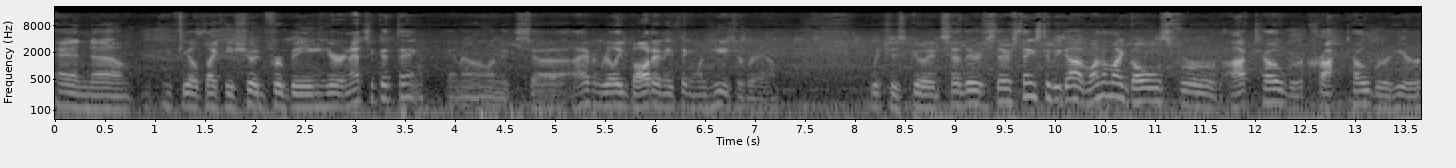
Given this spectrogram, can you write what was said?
And um, he feels like he should for being here, and that's a good thing, you know. And it's uh, I haven't really bought anything when he's around which is good. So there's there's things to be done. One of my goals for October, Croctober here,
